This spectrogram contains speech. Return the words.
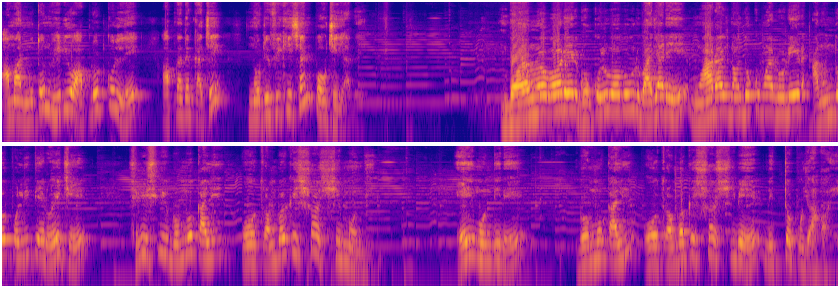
আমার নতুন ভিডিও আপলোড করলে আপনাদের কাছে নোটিফিকেশান পৌঁছে যাবে। বরানগরের গোকুলবাবুর বাজারে মহারাজ নন্দকুমার রোডের আনন্দপল্লীতে রয়েছে শ্রী শ্রী ব্রহ্মকালী ও ত্রম্বকেশ্বর শিব মন্দির। এই মন্দিরে ব্রহ্মকালী ও ত্রম্বকেশ্বর শিবের নিত্য পূজা হয়।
